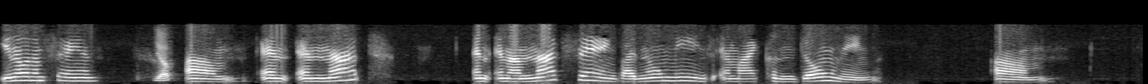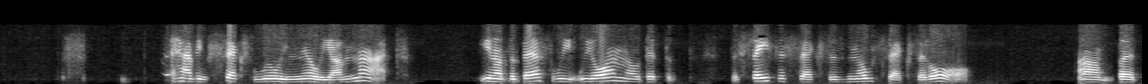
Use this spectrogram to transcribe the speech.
You know what I'm saying? Yep. um and and not and and I'm not saying by no means am I condoning um having sex willy nilly. I'm not. You know, the best we we all know that the the safest sex is no sex at all. Um, but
